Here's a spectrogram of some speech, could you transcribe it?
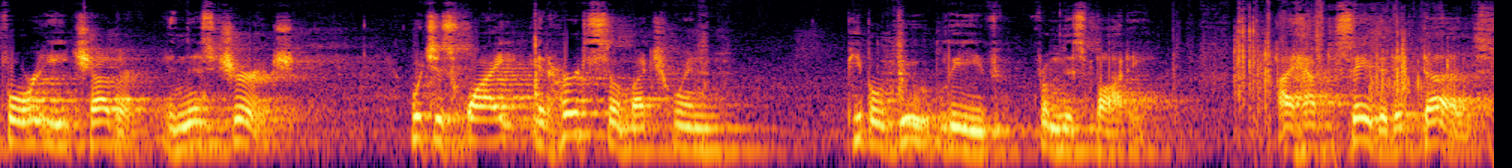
for each other in this church, which is why it hurts so much when people do leave from this body. I have to say that it does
